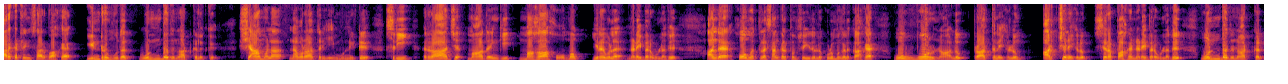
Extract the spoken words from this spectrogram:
அறக்கட்டளையின் சார்பாக இன்று முதல் ஒன்பது நாட்களுக்கு ஷியாமலா நவராத்திரியை முன்னிட்டு ஸ்ரீ ராஜ மாதங்கி மகா ஹோமம் இரவில் நடைபெற உள்ளது. அந்த ஹோமத்தில் சங்கல்பம் செய்துள்ள குடும்பங்களுக்காக ஒவ்வொரு நாளும் பிரார்த்தனைகளும் அர்ச்சனைகளும் சிறப்பாக நடைபெற உள்ளது. ஒன்பது நாட்கள்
